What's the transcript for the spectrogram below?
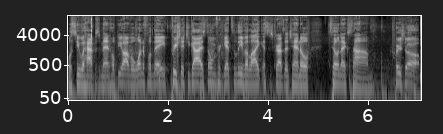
We'll see what happens, man. Hope you all have a wonderful day. Appreciate you guys. Don't forget to leave a like and subscribe to the channel. Till next time. Peace out.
